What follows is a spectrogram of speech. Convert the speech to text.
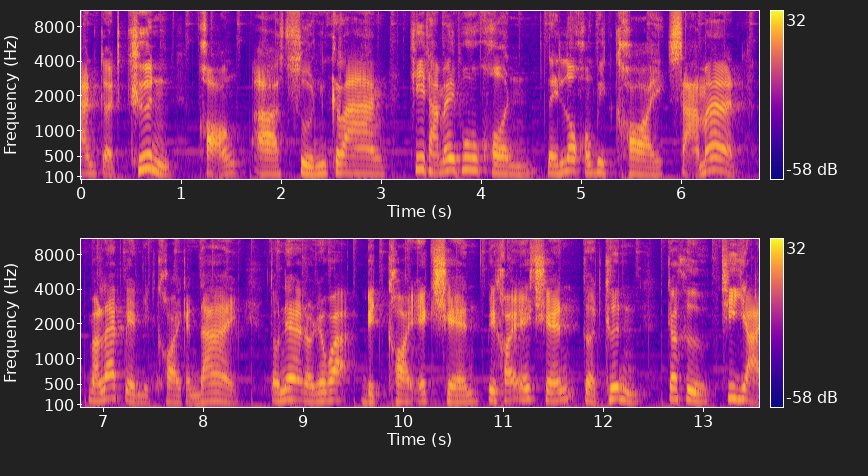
การเกิดขึ้นของอศูนย์กลางที่ทำให้ผู้คนในโลกของบิตคอยสามารถมาแลกเปลี่ยนบิตคอยกันได้ ตรงนี้เราเรียกว่า Bitcoin Exchange Bitcoin Exchange เกิดขึ้นก็คือที่ใหญ่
